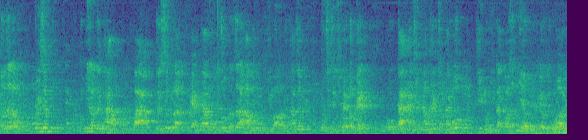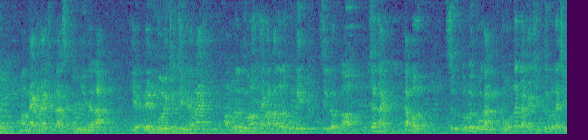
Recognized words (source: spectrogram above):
tôi rất là vinh dự cũng như là tự hào và thực sự là kèm theo một chút rất là hào hứng khi mà được tham dự một chương trình lễ tổng kết của cả hành trình năm 2021 khi mà chúng ta có rất nhiều những điều tuyệt vời mà ngày hôm nay chúng ta sẽ cùng nhìn nhận lại thì đến với chương trình ngày hôm nay à, một lần nữa thay mặt ban giám đốc công ty xin được uh, chân thành cảm ơn sự nỗ lực cố gắng của tất cả các anh chị tư vấn tài chính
